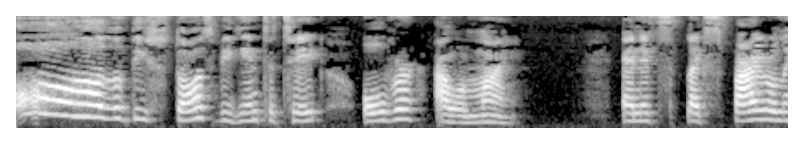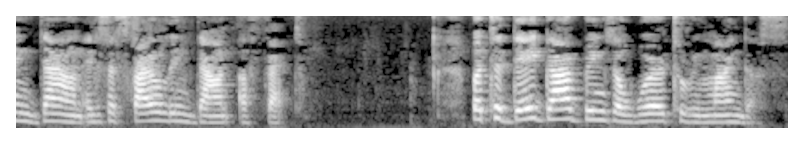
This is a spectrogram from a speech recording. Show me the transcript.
all of these thoughts begin to take over our mind. And it's like spiraling down, and it's a spiraling down effect. But today, God brings a word to remind us.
